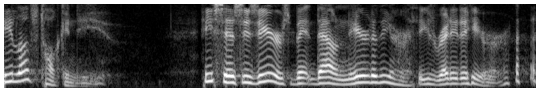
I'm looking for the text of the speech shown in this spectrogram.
He loves talking to you. He says his ears bent down near to the earth. He's ready to hear.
